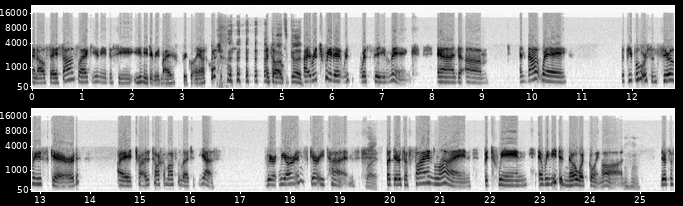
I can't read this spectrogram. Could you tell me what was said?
and I'll say, "Sounds like you need to see, you need to read my frequently asked questions." And so That's good. I retweet it with with the link, and um, and that way, the people who are sincerely scared, I try to talk them off the ledge. Yes, we're we are in scary times, right. but there's a fine line between, and we need to know what's going on. hmm There's a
